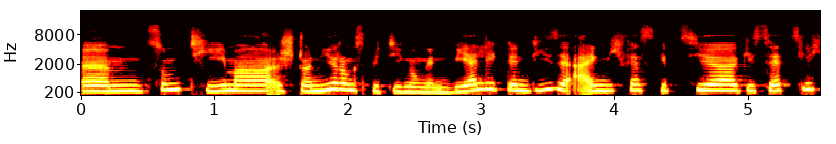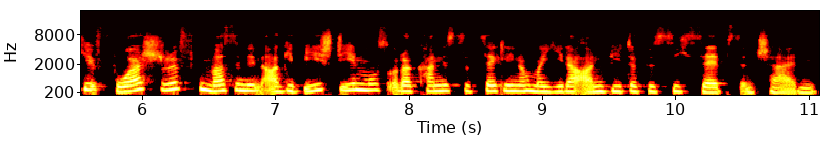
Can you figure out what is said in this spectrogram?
ähm, zum Thema Stornierungsbedingungen. Wer legt denn diese eigentlich fest? Gibt es hier gesetzliche Vorschriften, was in den AGB stehen muss, oder kann es tatsächlich nochmal jeder Anbieter für sich selbst entscheiden?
